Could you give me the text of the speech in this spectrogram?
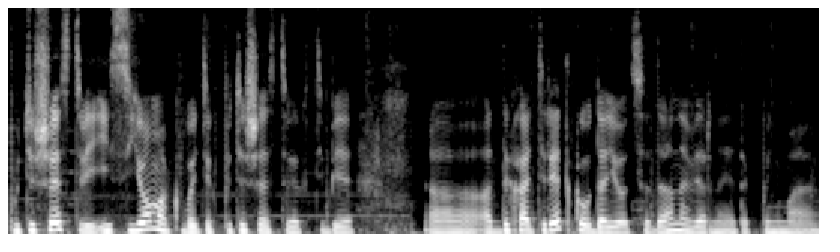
путешествий и съемок в этих путешествиях тебе э, отдыхать редко удается, да, наверное, я так понимаю.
